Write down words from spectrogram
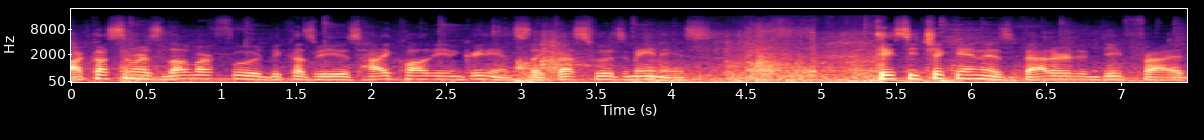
Our customers love our food because we use high quality ingredients like Best Foods mayonnaise. Tasty chicken is battered and deep fried,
